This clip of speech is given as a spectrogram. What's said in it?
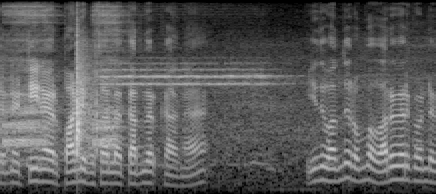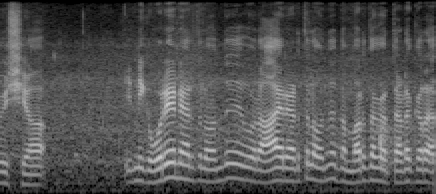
சென்னை டி நகர் பாண்டி பசாரில் திறந்துருக்காங்க. இது வந்து ரொம்ப வரவேற்க வேண்டிய விஷயம். இன்றைக்கி ஒரே நேரத்தில் வந்து ஒரு ஆயிரம் இடத்துல வந்து இந்த மருந்தகம் திறக்கிற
